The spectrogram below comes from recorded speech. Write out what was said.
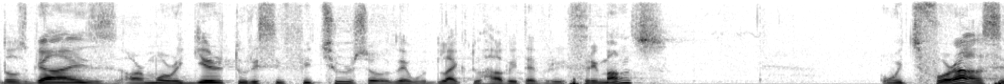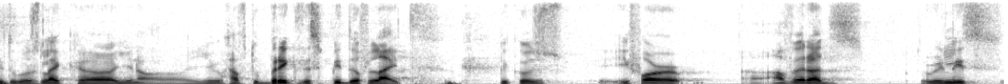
those guys are more eager to receive features, so they would like to have it every three months. Which for us, it was like, uh, you know, you have to break the speed of light. Because if our uh, average release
